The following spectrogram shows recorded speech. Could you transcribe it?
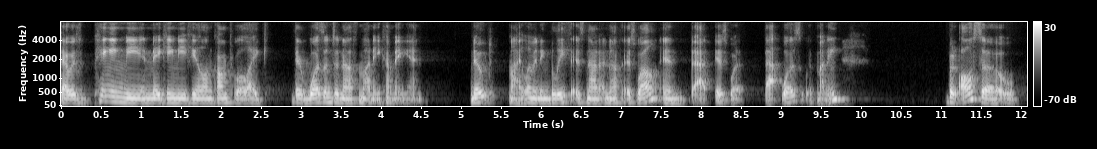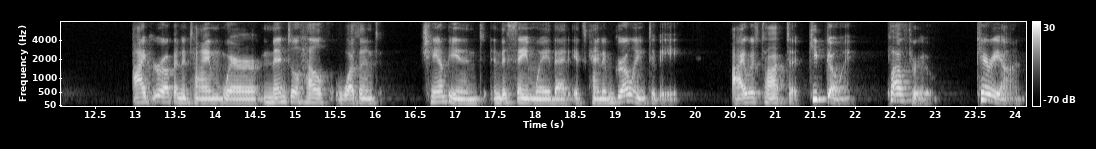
that was pinging me and making me feel uncomfortable, like there wasn't enough money coming in. Note, my limiting belief is not enough as well. And that is what that was with money. But also, I grew up in a time where mental health wasn't championed in the same way that it's kind of growing to be. I was taught to keep going, plow through, carry on,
